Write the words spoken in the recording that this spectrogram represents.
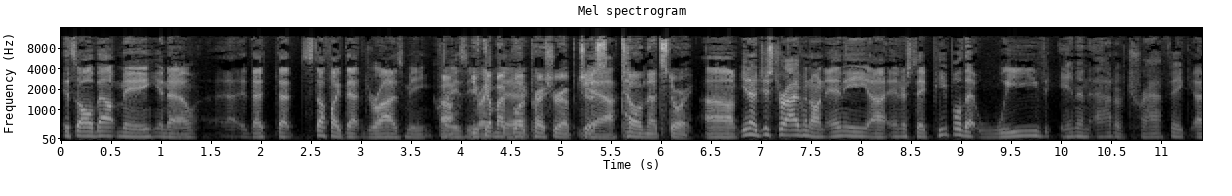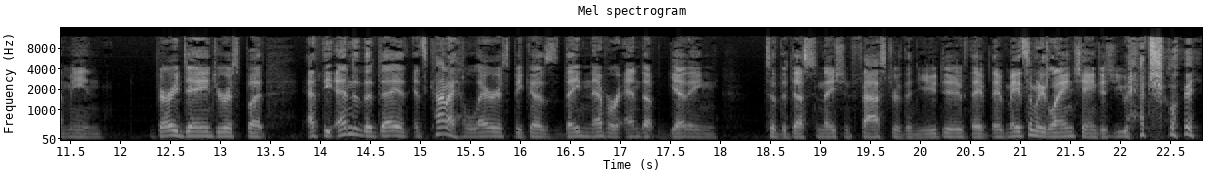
it's all about me, you know. Uh, that that stuff like that drives me oh, crazy. Oh, you've right got my there. blood pressure up just yeah. telling that story. Um, you know, just driving on any uh, interstate, people that weave in and out of traffic. I mean, very dangerous. But at the end of the day, it's kind of hilarious because they never end up getting to the destination faster than you do. They've they've made so many lane changes, you actually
